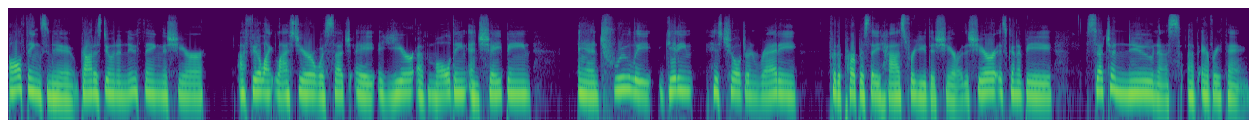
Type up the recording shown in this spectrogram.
all things new. God is doing a new thing this year. I feel like last year was such a, a year of molding and shaping and truly getting his children ready for the purpose that he has for you this year. This year is going to be such a newness of everything,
